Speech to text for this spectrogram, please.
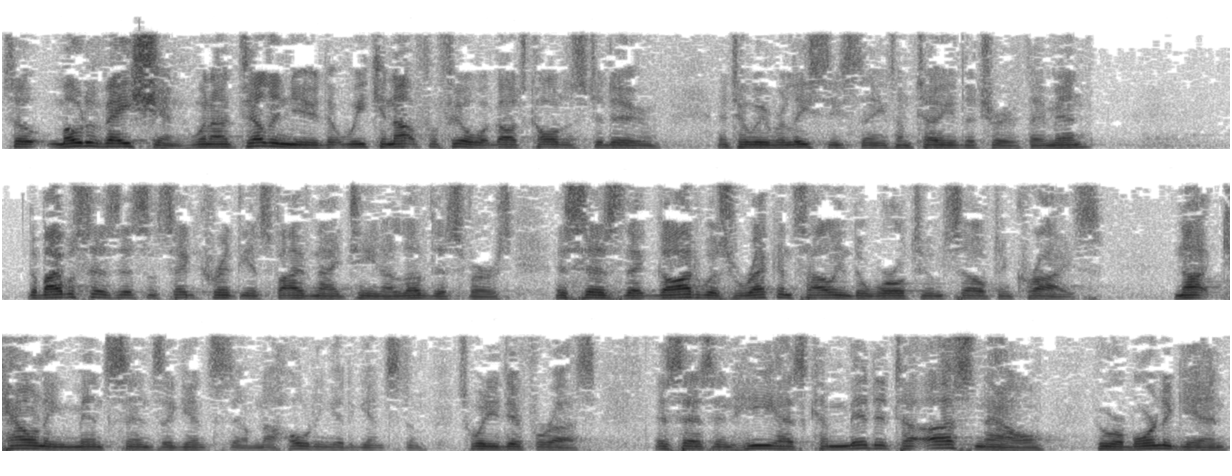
So motivation, when I'm telling you that we cannot fulfill what God's called us to do until we release these things, I'm telling you the truth. Amen. The Bible says this in 2 Corinthians 5:19. I love this verse. It says that God was reconciling the world to himself in Christ, not counting men's sins against them, not holding it against them. That's what he did for us. It says, and he has committed to us now, who are born again,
